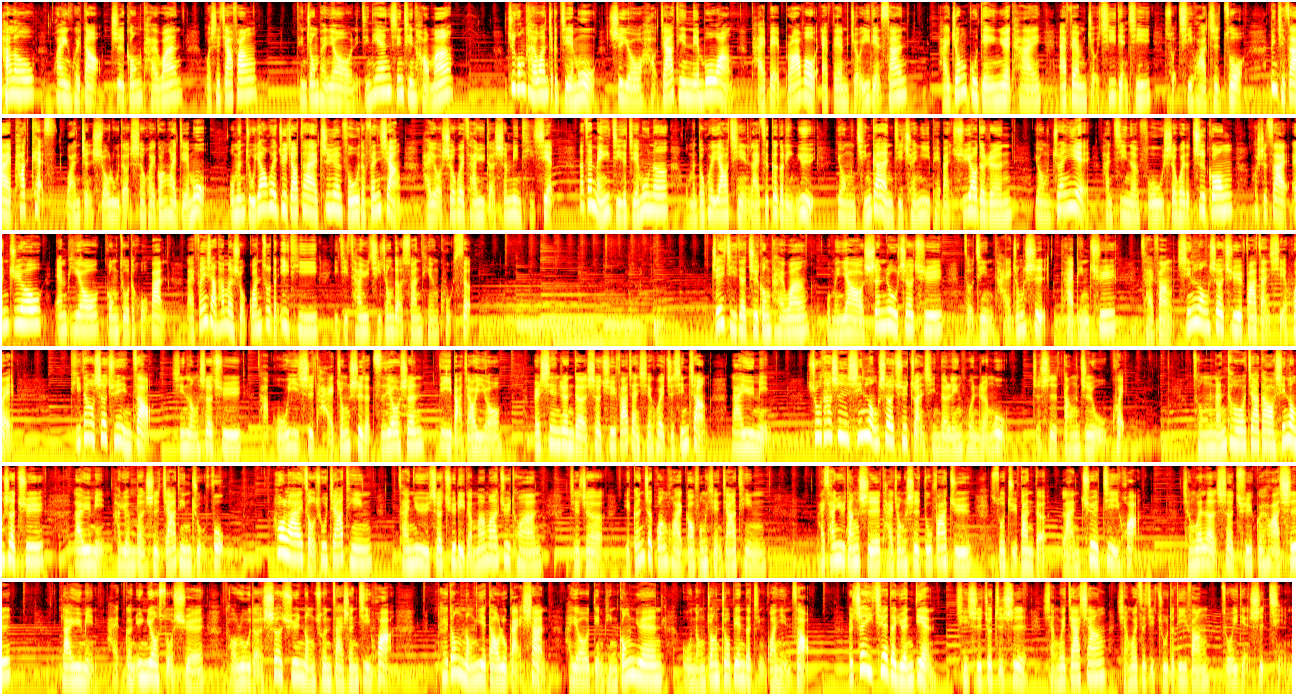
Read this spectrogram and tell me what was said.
Hello，欢迎回到志工台湾，我是家芳。听众朋友，你今天心情好吗？志工台湾这个节目是由好家庭联播网、台北 Bravo FM 九一点三、台中古典音乐台 FM 九七点七所企划制作，并且在 Podcast 完整收录的社会关怀节目。我们主要会聚焦在志愿服务的分享，还有社会参与的生命体现。那在每一集的节目呢，我们都会邀请来自各个领域，用情感及诚意陪伴需要的人，用专业和技能服务社会的志工，或是在 NGO、NPO 工作的伙伴，来分享他们所关注的议题，以及参与其中的酸甜苦涩。这一集的志工台湾。我们要深入社区，走进台中市太平区，采访新隆社区发展协会。提到社区营造，新隆社区它无疑是台中市的资优生第一把交椅哦。而现任的社区发展协会执行长赖玉敏说，他是新隆社区转型的灵魂人物，只是当之无愧。从南投嫁到新隆社区。赖玉敏，她原本是家庭主妇，后来走出家庭，参与社区里的妈妈剧团，接着也跟着关怀高风险家庭，还参与当时台中市都发局所举办的蓝雀计划，成为了社区规划师。赖玉敏还更运用所学，投入的社区农村再生计划，推动农业道路改善，还有点评公园。古农庄周边的景观营造，而这一切的原点，其实就只是想为家乡、想为自己住的地方做一点事情。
